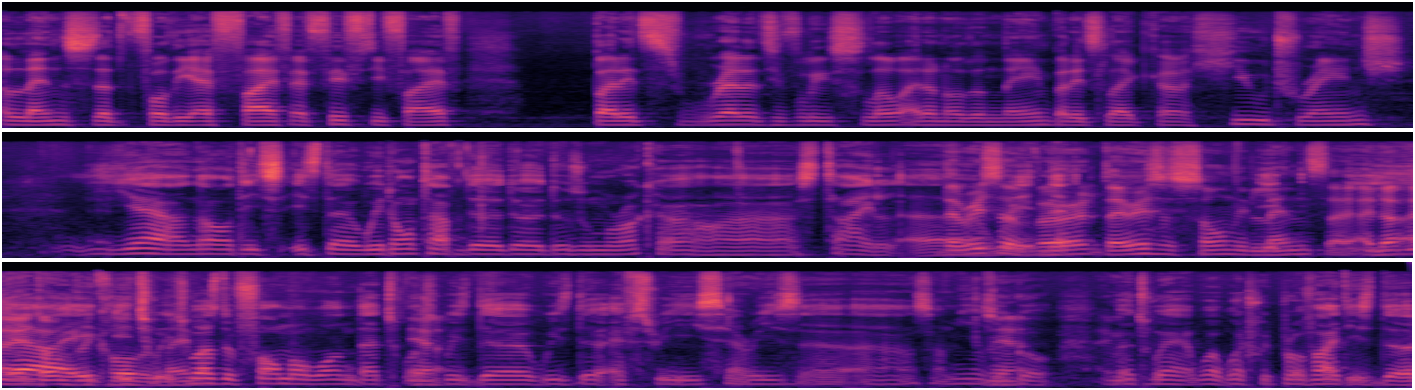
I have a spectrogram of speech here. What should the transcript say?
a lens that for the f5, f55, but it's relatively slow. I don't know the name, but it's like a huge range. Yeah, no, it's, it's the we don't have the the, the zoom rocker uh, style. Uh, there is a ver- there is a Sony lens. I, I don't, yeah, I don't it- recall it, it, name. was the former one that was Yeah. with the with the F3 series uh, uh, some years Yeah. ago. I mean- But where, what, what we provide is the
